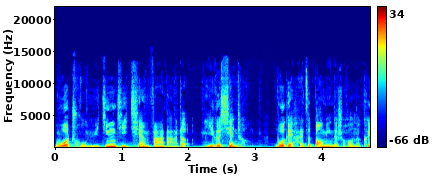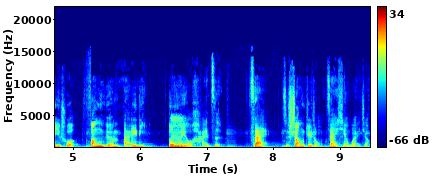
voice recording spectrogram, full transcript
我处于经济欠发达的一个县城，我给孩子报名的时候呢，可以说方圆百里都没有孩子在上这种在线外教，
